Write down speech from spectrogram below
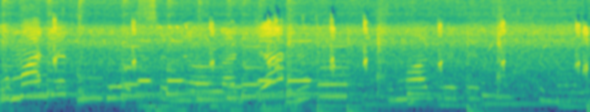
Bu mahallede sınıyorlar ya. Bu mahallede önünde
